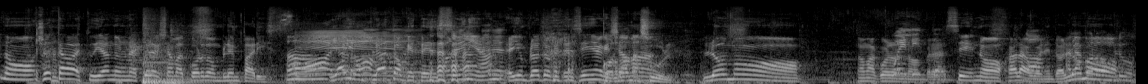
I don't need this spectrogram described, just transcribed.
No, yo estaba estudiando en una escuela que se llama Cordon Bleu en París. Ay, y hay un plato que te enseñan, hay un plato que te enseña que se llama azul. lomo, no me acuerdo el nombre. Sí, no, ojalá No, Wellington. Lomo, Cordon Bleu.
